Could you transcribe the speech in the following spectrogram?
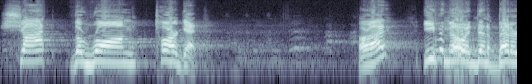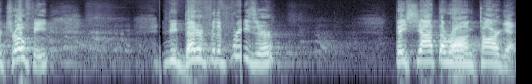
shot the wrong target. All right? Even though it'd been a better trophy, it'd be better for the freezer. They shot the wrong target.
